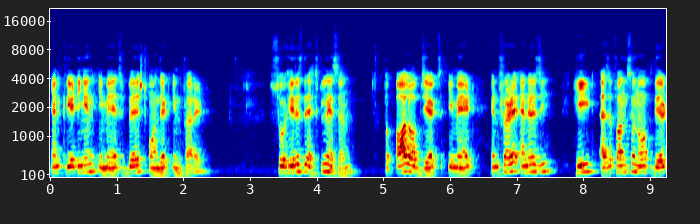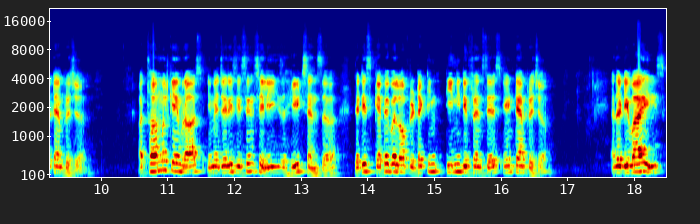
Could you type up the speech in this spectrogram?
and creating an image based on that infrared. So here is the explanation. So all objects emit infrared energy, heat as a function of their temperature. A thermal camera's imagery is essentially is a heat sensor that is capable of detecting teeny differences in temperature. And the device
